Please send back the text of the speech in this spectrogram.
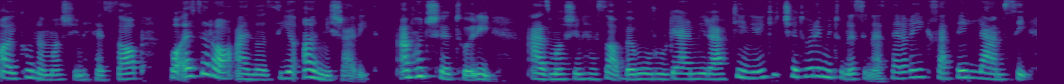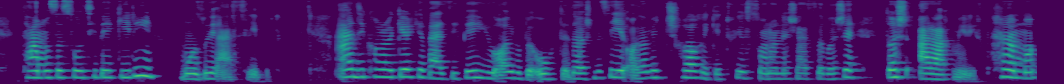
آیکون ماشین حساب باعث راه اندازی آن می‌شوید. اما چطوری؟ از ماشین حساب به مرورگر می‌رفتین؟ یا اینکه چطوری می‌تونستین از طریق یک صفحه لمسی تماس صوتی بگیرین؟ موضوع اصلی بود. اندی کاراگر که وظیفه یو آی رو به عهده داشت مثل یک آدم چاقی که توی سونا نشسته باشه داشت عرق میریخت. اما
